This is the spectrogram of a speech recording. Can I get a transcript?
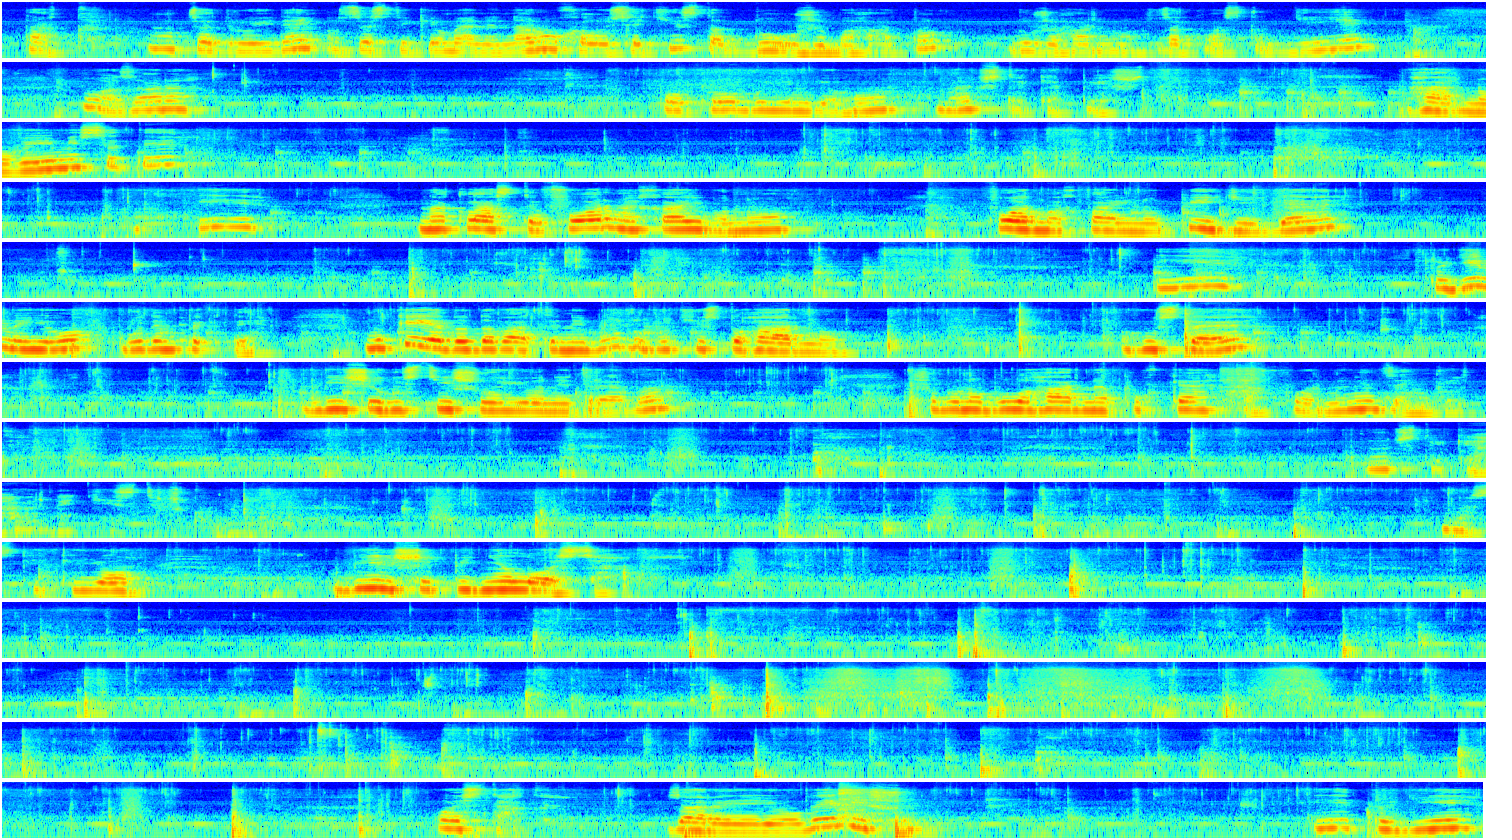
Так, ну це другий день. Оце стільки у мене нарухалося тіста дуже багато. Дуже гарно закваска діє. Ну, а зараз попробуємо його, бачите, яке пишне. Гарно вимісити. І накласти форми, хай воно в формах файно підійде. І тоді ми його будемо пекти. Муки я додавати не буду, бо тісто гарно густе. Більше густішого його не треба. Щоб воно було гарне, пухке. Так, форми не дзенькайте. Бачите, яке гарне тістечко. Наскільки його більше піднялося. Ось так. Зараз я його вимішу. І тоді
